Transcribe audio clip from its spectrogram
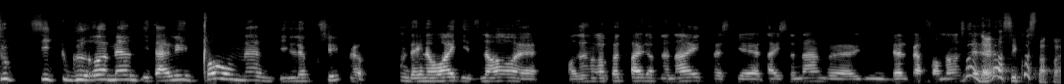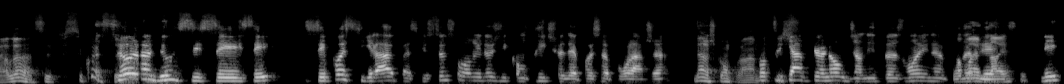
tout petit, tout gras, man. Puis il est arrivé, boum, man. Puis il l'a couché. Puis là, Dana White, il a dit non, euh, on ne donnera pas de Fight of the Night parce que Tyson Nam a eu une belle performance. Ouais, d'ailleurs, c'est quoi cette affaire-là? C'est quoi ça? Ça, là, dude, c'est pas si grave parce que ce soir-là, j'ai compris que je faisais pas ça pour l'argent. Non, je comprends. Pas plus calme qu'un autre, j'en ai besoin. Là, pour nice. Mais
